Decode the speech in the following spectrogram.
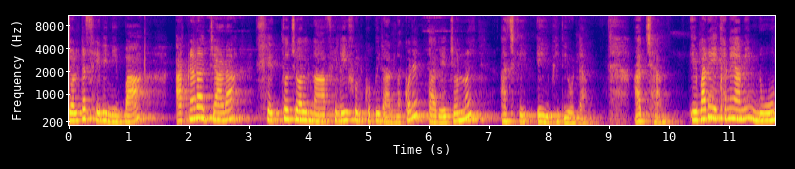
জলটা ফেলিনি। বা আপনারা যারা সেদ্ধ জল না ফেলেই ফুলকপি রান্না করেন, তাদের জন্যই আজকে এই ভিডিওটা। আচ্ছা এবারে এখানে আমি নুন,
